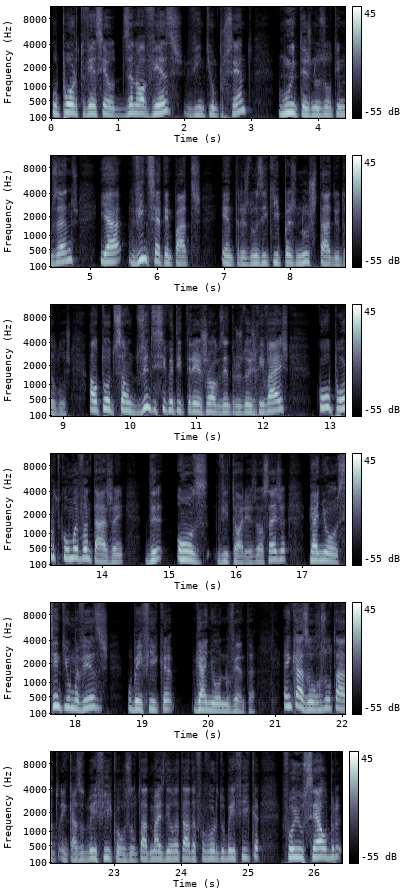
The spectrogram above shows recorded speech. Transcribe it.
O Porto venceu 19 vezes, 21%, muitas nos últimos anos, e há 27 empates entre as duas equipas no Estádio da Luz. Ao todo são 253 jogos entre os dois rivais, com o Porto com uma vantagem de 11 vitórias, ou seja, ganhou 101 vezes, o Benfica ganhou 90. Em casa, o resultado, em casa do Benfica, o resultado mais dilatado a favor do Benfica foi o célebre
